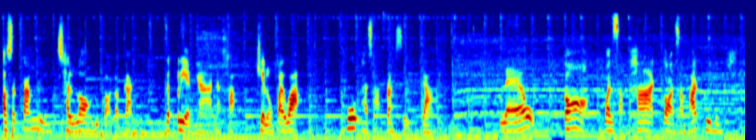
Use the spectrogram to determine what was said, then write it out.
เอาสักตั้งหนึ่งฉันลองดูก่อนแล้วกัน จะเปลี่ยนงานนะคะ เขียนลงไปว่าพูดภาษาฝรั่งเศสได้ แล้วก็วันสัมภาษณ์ก่อนสัมภาษณ์คืนนึงไป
